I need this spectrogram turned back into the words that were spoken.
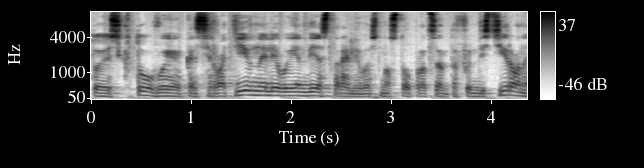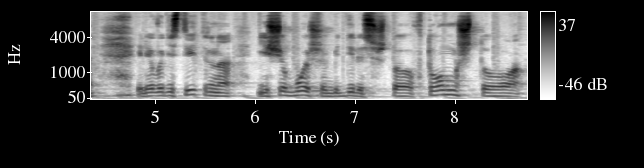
то есть кто вы, консервативный ли вы инвестор, или вы на 100% инвестированы, или вы действительно еще больше убедились что в том, что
